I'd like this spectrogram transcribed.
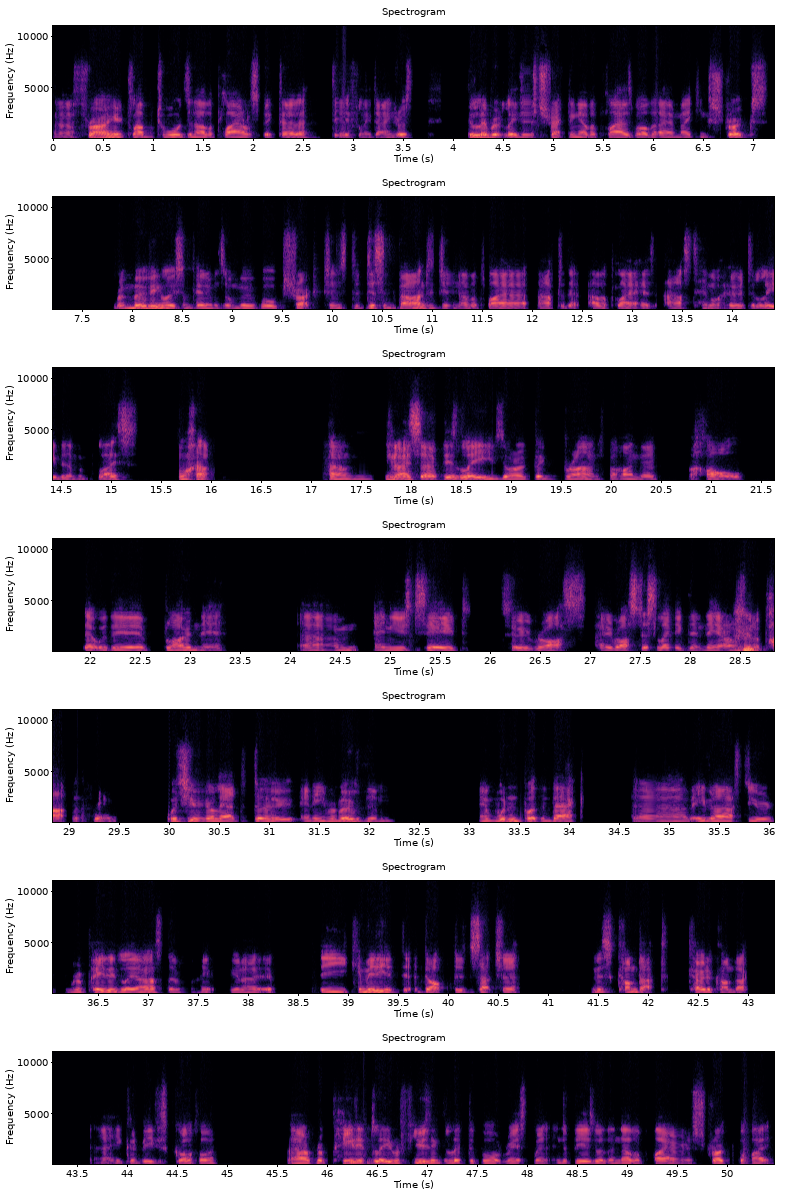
uh, throwing a club towards another player or spectator, definitely dangerous, deliberately distracting other players while they are making strokes, removing loose impediments or movable obstructions to disadvantage another player after that other player has asked him or her to leave them in place. Wow. Um, you know, so if there's leaves or a big branch behind the hole that were there blown there, um, and you said to Ross, "Hey Ross, just leave them there. I'm going to putt with them," which you're allowed to do, and he removed them and wouldn't put them back, uh, even after you repeatedly asked him. You know, if the committee adopted such a misconduct code of conduct, uh, he could be disqualified uh, repeatedly refusing to lift a ball at rest when it interferes with another player in stroke play.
